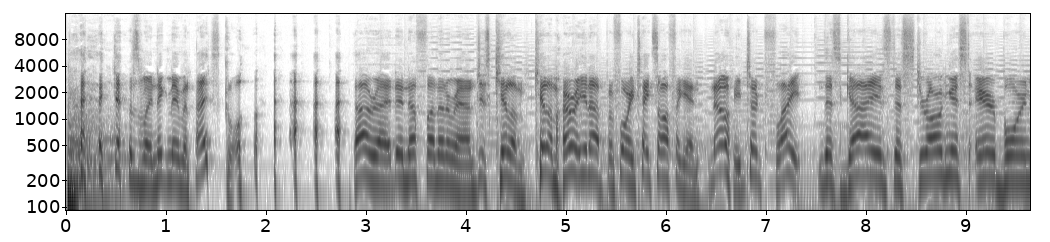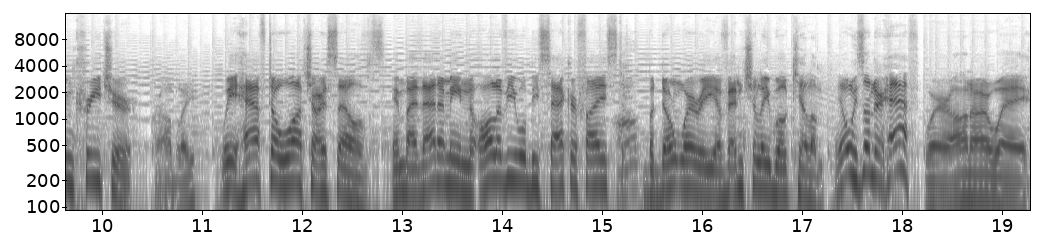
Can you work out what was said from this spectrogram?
That was my nickname in high school. All right, enough funning around. Just kill him. Kill him. Hurry it up before he takes off again. No, he took flight. This guy is the strongest airborne creature. Probably. We have to watch ourselves. And by that I mean all of you will be sacrificed, but don't worry, eventually we'll kill him. Oh, he's under half. We're on our way.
